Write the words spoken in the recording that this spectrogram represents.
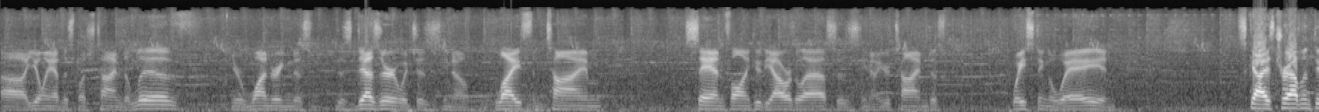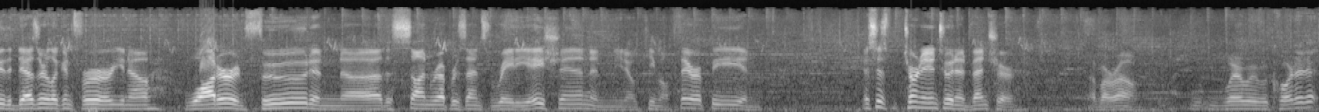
uh, you only have this much time to live, you're wandering this, this desert, which is, you know, life and time, sand falling through the hourglass is, you know, your time just wasting away, and this guy's traveling through the desert looking for, you know, water and food, and uh, the sun represents radiation and, you know, chemotherapy, and it's just turning into an adventure of our own. Where we recorded it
